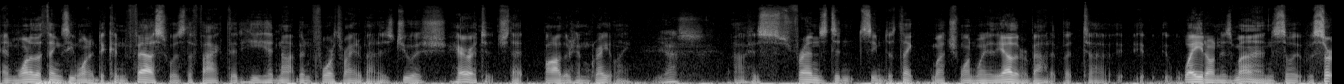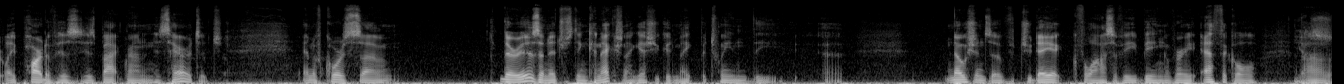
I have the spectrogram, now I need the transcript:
And one of the things he wanted to confess was the fact that he had not been forthright about his Jewish heritage. That bothered him greatly. Yes. Uh, his friends didn't seem to think much one way or the other about it, but uh, it, it weighed on his mind. So it was certainly part of his, his background and his heritage. And of course, um, there is an interesting connection, I guess you could make between the uh, notions of Judaic philosophy being a very ethical, Yes. uh,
